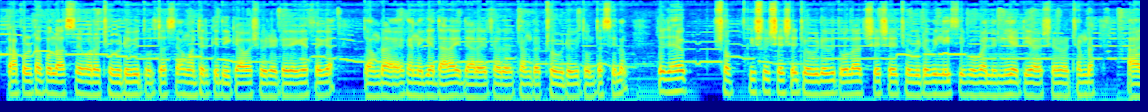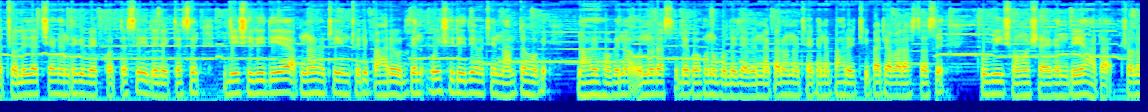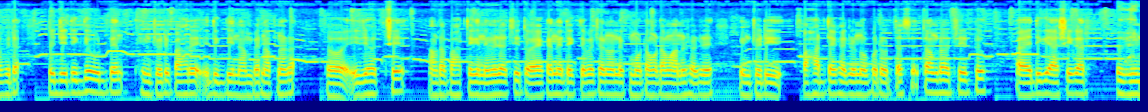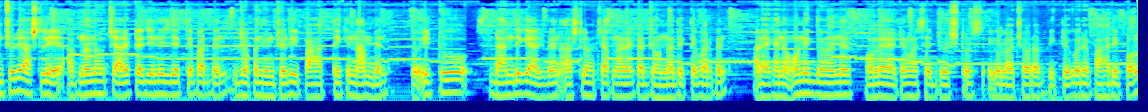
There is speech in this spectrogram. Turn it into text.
কাপড় টাপড় আছে ওরা ছবি টবি তুলতেছে আমাদেরকে দিকে আবার শরীরে টেরে গেছে গা। তো আমরা এখানে গিয়ে দাঁড়াই দাঁড়াই হচ্ছে আমরা ছবি টবি তুলতেছিলাম। তো যাই হোক সব কিছু শেষে ছবি টবি তোলার শেষে ছবি টবি নিয়েছি মোবাইলে নিয়ে টিয়ে হচ্ছে আমরা আহ, চলে যাচ্ছে এখান থেকে ব্যাক করতেছি। এই যে দেখতেছেন যে সিঁড়ি দিয়ে আপনার হচ্ছে ইমচুরি পাহাড়ে উঠবেন ওই সিঁড়ি দিয়ে হচ্ছে নামতে হবে। না হয় হবে না অন্য রাস্তা দিয়ে কখনো বলে যাবেন না কারণ হচ্ছে এখানে পাহাড়ের চিপা চাপা রাস্তা আছে। খুবই সমস্যা এখান দিয়ে হাঁটা চলাফেরা। তো যেদিক দিয়ে উঠবেন হিমচুরি পাহাড়ে এদিক দিয়ে নামবেন আপনারা। তো এই যে হচ্ছে আমরা পাহাড় থেকে নেমে যাচ্ছি। তো এখানে দেখতে পাচ্ছেন অনেক মোটা মোটা মানুষ আছে হিমচুরি পাহাড় দেখার জন্য উপরে উঠতেছে। তো আমরা হচ্ছে একটু এদিকে আসি আর তো হিমচুরি আসলে আপনারা হচ্ছে আরেকটা জিনিস দেখতে পারবেন, যখন হিমচুরি পাহাড় থেকে নামবেন, তো একটু ডান দিকে আসবেন, আসলে হচ্ছে আপনারা একটা ঝর্ণা দেখতে পারবেন, আর এখানে অনেক ধরনের ফলের আইটেম আছে, জুস টুস, এগুলো হচ্ছে ওরা বিক্রি করে পাহাড়ি ফল।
